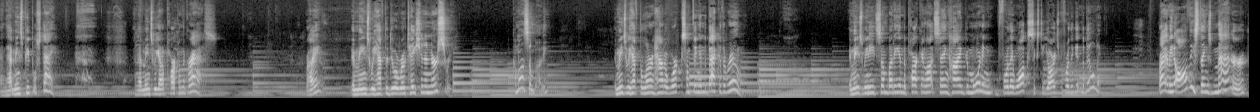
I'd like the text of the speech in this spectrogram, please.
And that means people stay. and that means we got to park on the grass. Right? It means we have to do a rotation in nursery. Come on, somebody. It means we have to learn how to work something in the back of the room. It means we need somebody in the parking lot saying hi and good morning before they walk 60 yards before they get in the building. Right? I mean, all these things matter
